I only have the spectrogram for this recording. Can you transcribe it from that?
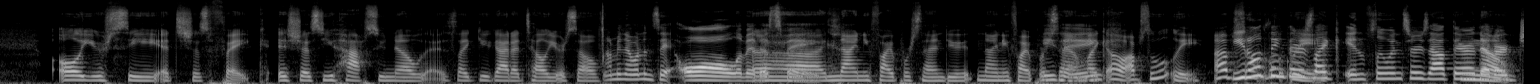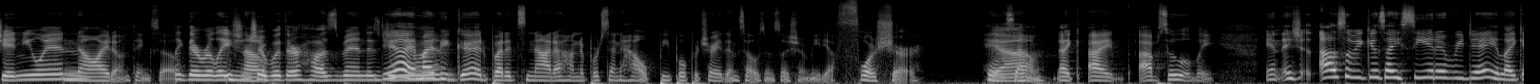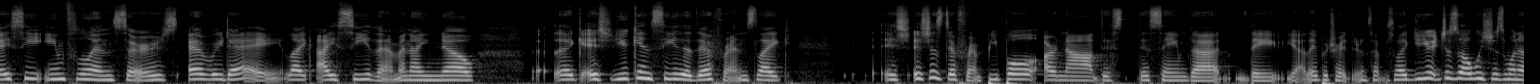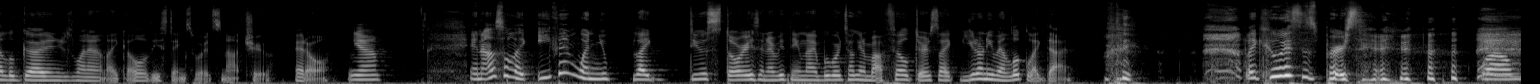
all you see it's just fake. It's just you have to know this. Like you gotta tell yourself I mean, I wouldn't say all of it is uh, fake. Ninety five percent, dude. Ninety five percent. think? Like oh, absolutely. absolutely. You don't think there's like influencers out there that are genuine? no, I don't think so. Like their relationship No. with their husband is genuine. yeah, it might be good, but it's not hundred percent how people portray themselves in social media for sure. Hands Yeah. down. Like I absolutely. And it's also because I see it every day. Like I see influencers every day. Like I see them and I know uh, like it's you can see the difference. Like it's it's just different. People are not this the same that they yeah they portray themselves. Like you just always just want to look good and you just want to like all these things where it's not true at all. Yeah. And also like even when you like do stories and everything like we were talking about filters like you don't even look like that. like who is this person? Well,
